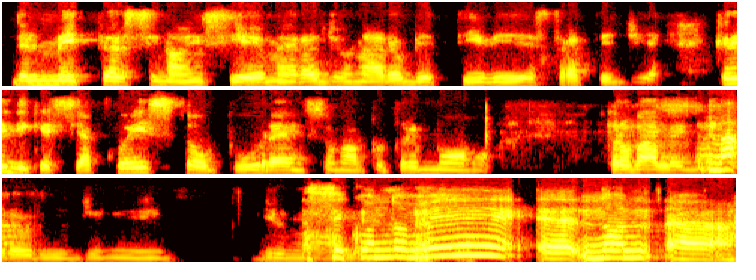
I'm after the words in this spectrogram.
del mettersi no, insieme, ragionare obiettivi e strategie. Credi che sia questo oppure insomma potremmo trovarlo in altre Ma... origini? Secondo me, eh, non, eh,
